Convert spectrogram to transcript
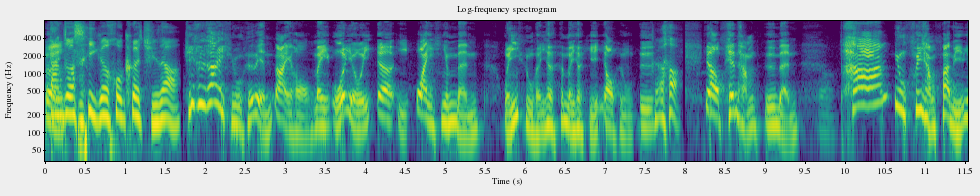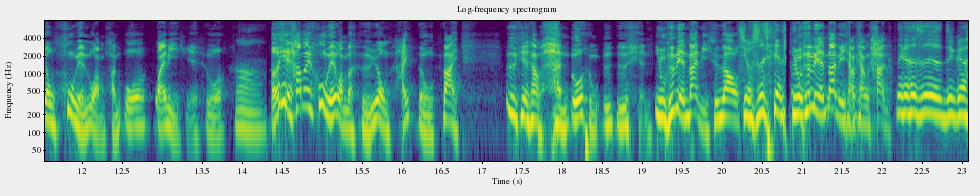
当做是一个获客渠道。其实，在九十年代哦，美国有一个以外星人为主的一个这么一个邪教组织，哦叫天堂之门。他用非常快的用互联网传播歪理邪说，哦，而且他们互联网的使用还走在世界上很多组织之前。九十年代你知道，九十年九十年代你想想看，那个是那个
